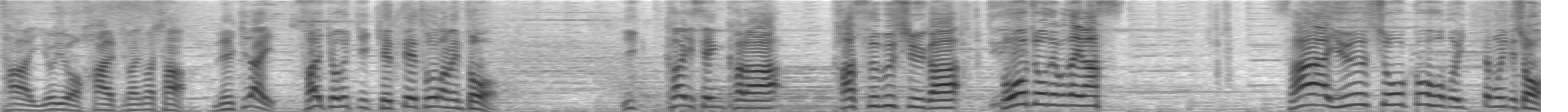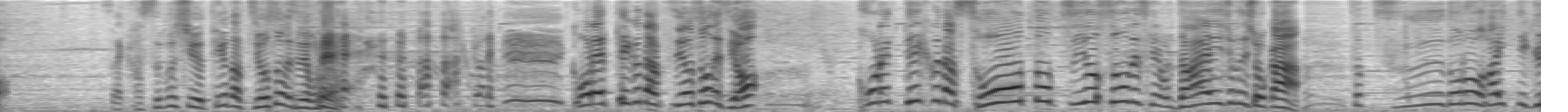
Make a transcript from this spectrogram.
さあいよいよ始まりました。歴代最強デッキ決定トーナメント。1回戦からカスブ州が登場でございます。さあ優勝候補と言ってもいいでしょう。さあカスブ州手札強そうですねこれ。これこれ手札強そうですよ。これ手札相当強そうですけど大丈夫でしょうか？さあ2ドロー入っていく。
